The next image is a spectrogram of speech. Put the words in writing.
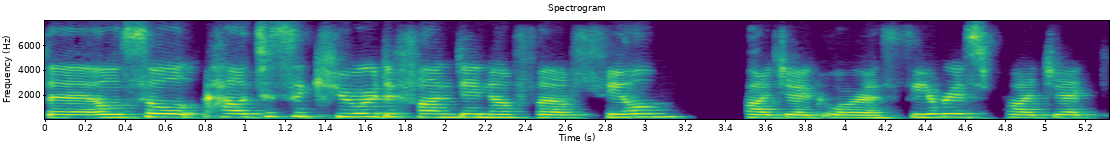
the also how to secure the funding of a film project or a series project.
